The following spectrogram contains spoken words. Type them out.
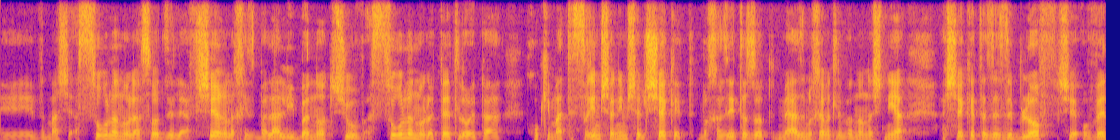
אה, ומה שאסור לנו לעשות זה לאפשר לחיזבאללה להיבנות שוב, אסור לנו לתת לו את ה... אנחנו כמעט 20 שנים של שקט בחזית הזאת מאז מלחמת לבנון השנייה, השקט הזה זה בלוף שעובד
